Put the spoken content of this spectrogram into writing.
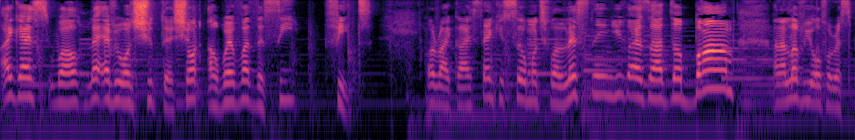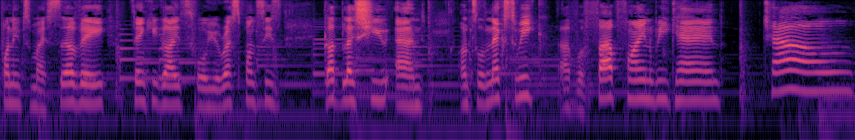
I guess, well, let everyone shoot their shot however they see fit. All right, guys, thank you so much for listening. You guys are the bomb, and I love you all for responding to my survey. Thank you guys for your responses. God bless you, and until next week, have a fab fine weekend. Ciao.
